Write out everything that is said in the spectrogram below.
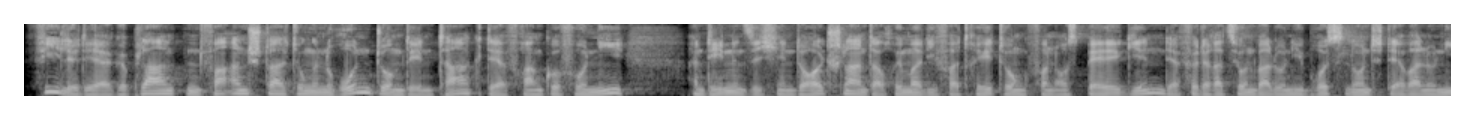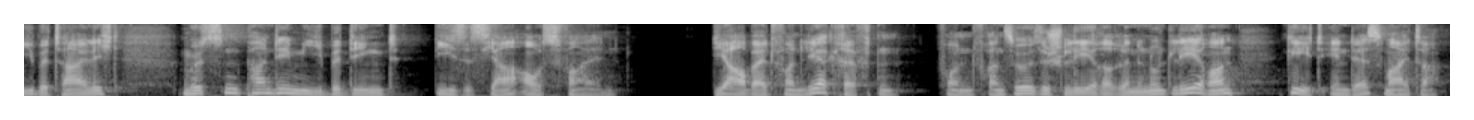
Viele der geplanten Veranstaltungen rund um den Tag der Frankophonie, an denen sich in Deutschland auch immer die Vertretung von Ostbelgien, der Föderation Wallonie Brüssel und der Wallonie beteiligt, müssen pandemiebedingt dieses Jahr ausfallen. Die Arbeit von Lehrkräften, von Französischlehrerinnen und Lehrern geht indes weiter.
